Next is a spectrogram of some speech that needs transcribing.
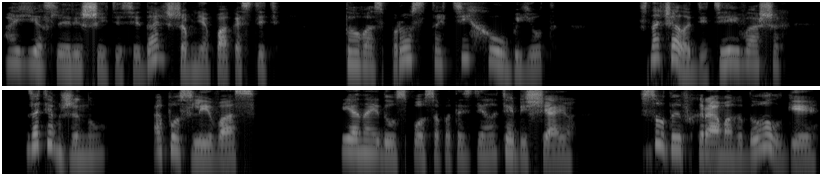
А если решитесь и дальше мне пакостить, то вас просто тихо убьют. Сначала детей ваших, затем жену, а после и вас. Я найду способ это сделать, обещаю. Суды в храмах долгие,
